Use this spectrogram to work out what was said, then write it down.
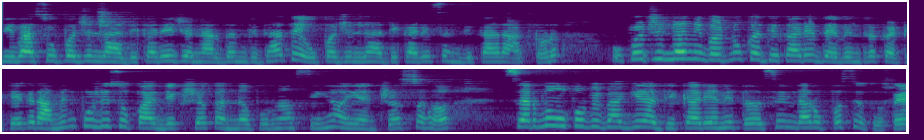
निवासी उपजिल्हाधिकारी जनार्दन विधाते उपजिल्हाधिकारी संगीता राठोड उपजिल्हा निवडणूक अधिकारी देवेंद्र कटके ग्रामीण पोलीस उपाधीक्षक अन्नपूर्णा सिंह यांच्यासह सर्व उपविभागीय अधिकारी आणि तहसीलदार उपस्थित होते.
